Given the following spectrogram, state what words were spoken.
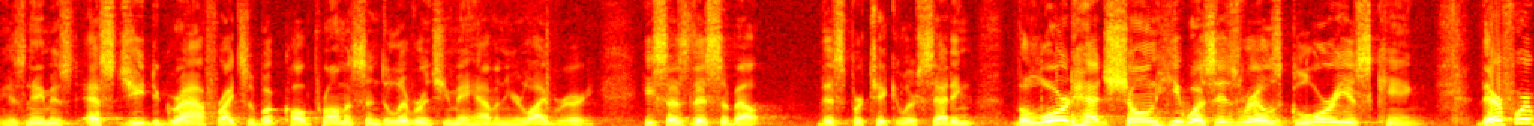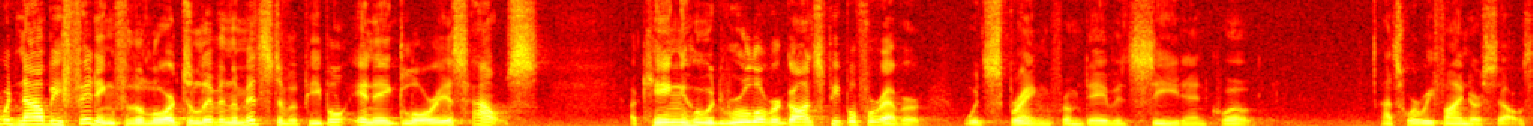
his name is S.G. de Graaf, writes a book called Promise and Deliverance you may have in your library. He says this about this particular setting The Lord had shown he was Israel's glorious king. Therefore, it would now be fitting for the Lord to live in the midst of a people in a glorious house. A king who would rule over God's people forever would spring from David's seed, end quote. That's where we find ourselves.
